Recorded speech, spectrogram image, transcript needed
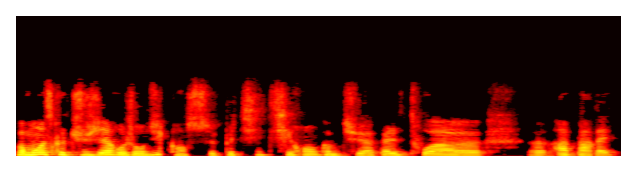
Comment est-ce que tu gères aujourd'hui quand ce petit tyran, comme tu appelles toi, apparaît?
